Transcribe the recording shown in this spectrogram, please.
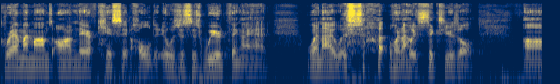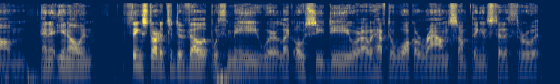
grab my mom's arm there, kiss it, hold it. It was just this weird thing I had when I was when I was six years old. Um, and it, you know, and things started to develop with me where like OCD, where I would have to walk around something instead of through it.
